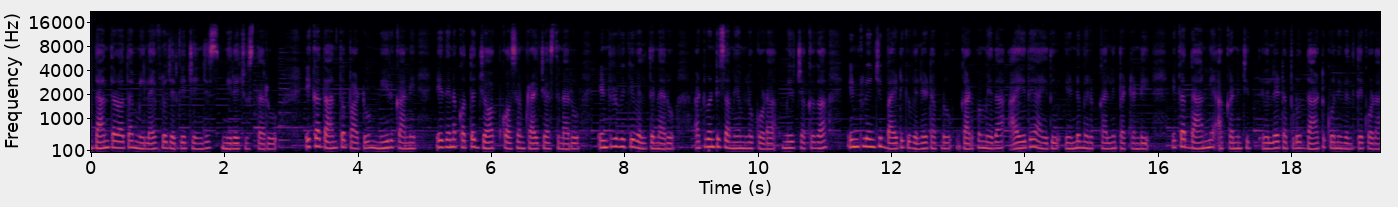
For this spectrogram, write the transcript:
దాని తర్వాత మీ లైఫ్లో జరిగే చేంజెస్ మీరే చూస్తారు. ఇక దాంతోపాటు మీరు కానీ ఏదైనా కొత్త జాబ్ కోసం ట్రై చేస్తున్నారు ఇంటర్వ్యూకి వెళ్తున్నారు అటువంటి సమయంలో కూడా మీరు చక్కగా ఇంట్లోంచి బయటికి వెళ్ళేటప్పుడు గడప మీద ఐదే ఐదు ఎండు మిరపకాయల్ని పెట్టండి. ఇక దాన్ని అక్కడి నుంచి వెళ్ళేటప్పుడు దాటుకొని వెళ్తే కూడా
